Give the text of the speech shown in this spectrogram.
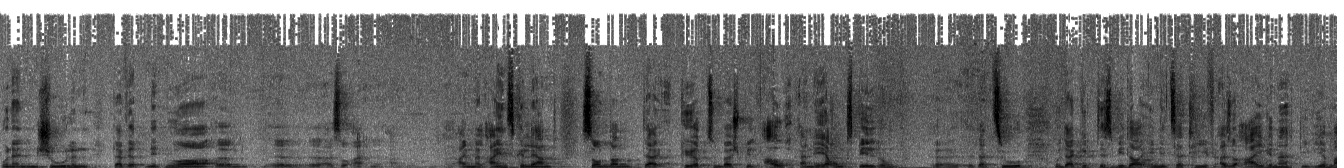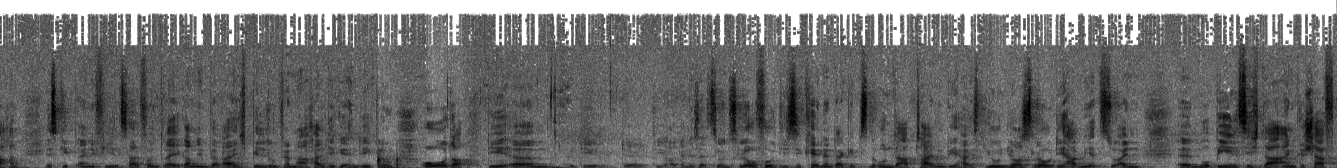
und an den Schulen, da wird nicht nur ähm, äh, also ein, einmal eins gelernt, sondern da gehört zum Beispiel auch Ernährungsbildung äh, dazu. Und da gibt es wieder Initiativen, also eigene, die wir machen. Es gibt eine Vielzahl von Trägern im Bereich Bildung für nachhaltige Entwicklung oder die, ähm, die, die, die, Organisation Slow Food, die Sie kennen. Da gibt es eine Unterabteilung, die heißt Junior Slow. Die haben jetzt so ein äh, Mobil sich da angeschafft,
